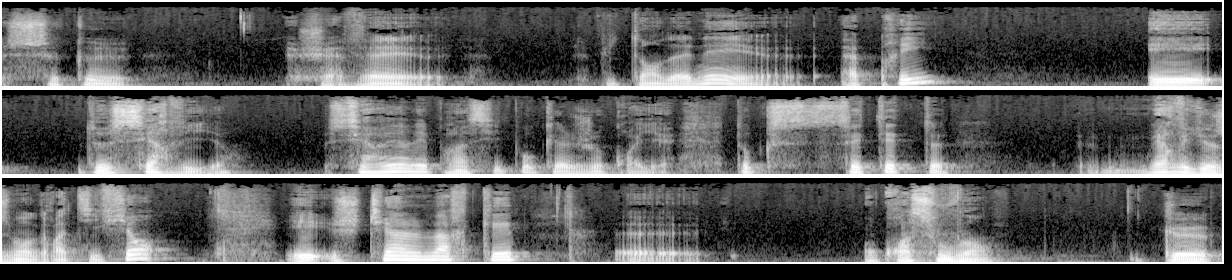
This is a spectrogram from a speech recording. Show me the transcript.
ce que j'avais depuis tant d'années appris et de servir servir les principes auxquels je croyais. Donc c'était euh, merveilleusement gratifiant. Et je tiens à le marquer, euh, on croit souvent que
